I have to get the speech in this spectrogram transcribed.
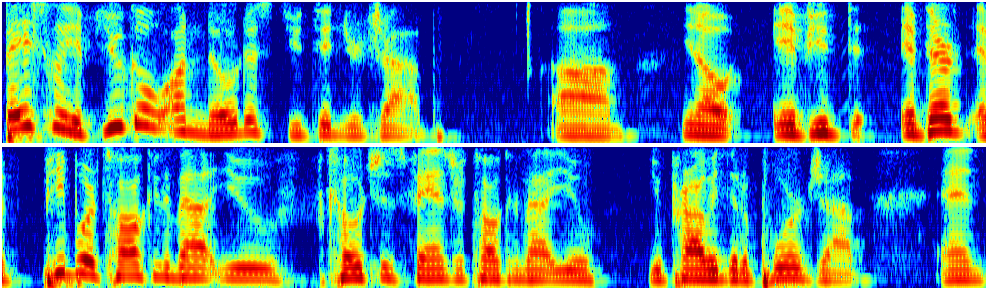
Basically, if you go unnoticed, you did your job. Um, you know, if you if they're if people are talking about you, coaches, fans are talking about you, you probably did a poor job. And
